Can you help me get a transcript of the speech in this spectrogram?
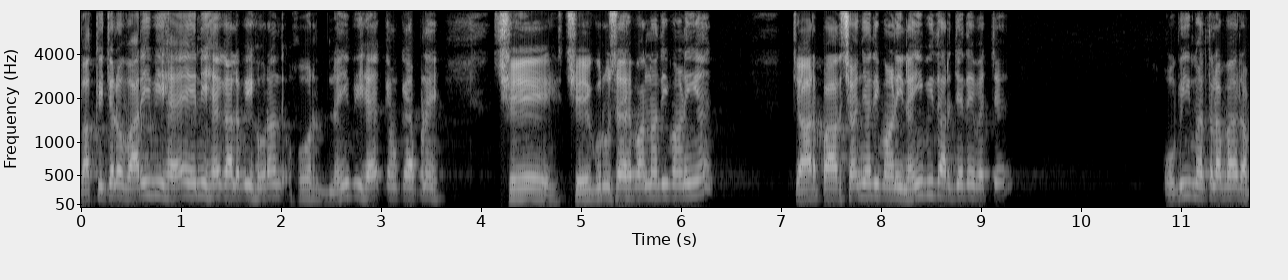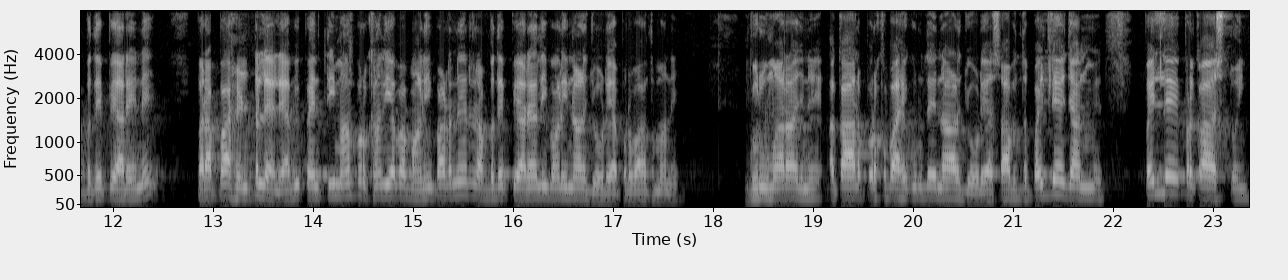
ਬਾਕੀ ਚਲੋ ਵਾਰੀ ਵੀ ਹੈ, ਇਹ ਨਹੀਂ ਹੈ ਗੱਲ ਵੀ ਹੋਰਾਂ, ਹੋਰ ਨਹੀਂ ਵੀ ਹੈ, ਕਿਉਂਕਿ ਆਪਣੇ 6 6 ਗੁਰੂ ਸਾਹਿਬਾਨਾਂ ਦੀ ਬਾਣੀ ਹੈ, ਚਾਰ ਪਾਤਸ਼ਾਹਾਂ ਦੀ ਬਾਣੀ ਨਹੀਂ ਵੀ ਦਰਜੇ ਦੇ ਵਿੱਚ। ਉਹ ਵੀ ਮਤਲਬ ਰੱਬ ਦੇ ਪਿਆਰੇ ਨੇ। ਪਰ ਆਪਾਂ ਹਿੰਟ ਲੈ ਲਿਆ ਵੀ 35 ਮਹਾਂਪੁਰਖਾਂ ਦੀ ਆਪਾਂ ਬਾਣੀ ਪੜ੍ਹਨੇ, ਰੱਬ ਦੇ ਪਿਆਰਿਆਂ ਦੀ ਬਾਣੀ ਨਾਲ ਜੋੜਿਆ ਪ੍ਰਮਾਤਮਾ ਨੇ। ਗੁਰੂ ਮਹਾਰਾਜ ਨੇ ਅਕਾਲ ਪੁਰਖ ਵਾਹਿਗੁਰੂ ਦੇ ਨਾਲ ਜੋੜਿਆ ਸ਼ਬਦ ਪਹਿਲੇ ਜਨਮ, ਪਹਿਲੇ ਪ੍ਰਕਾਸ਼ ਤੋਂ ਹੀ,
